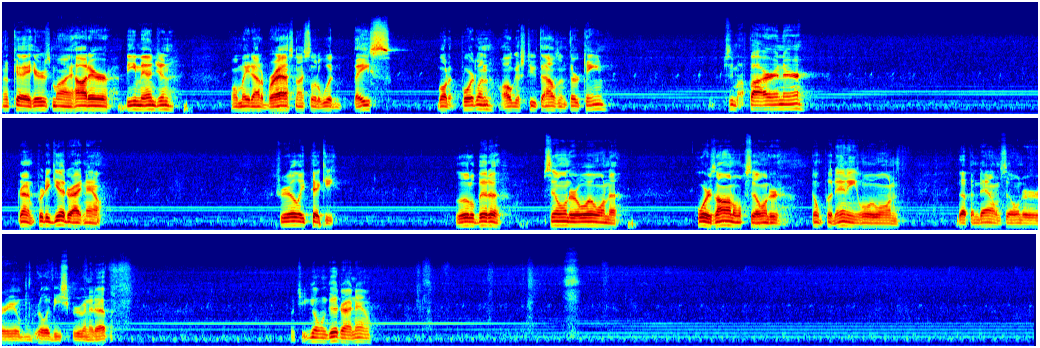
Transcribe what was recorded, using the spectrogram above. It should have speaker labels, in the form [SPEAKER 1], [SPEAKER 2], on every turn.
[SPEAKER 1] Okay, here's my hot air beam engine, all made out of brass, nice little wood base. Bought it Portland, August 2013. See my fire in there? Running pretty good right now. It's really picky. A Little bit of cylinder oil on the horizontal cylinder. Don't put any oil on up and down cylinder, you'll really be screwing it up. But you're going good right now.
